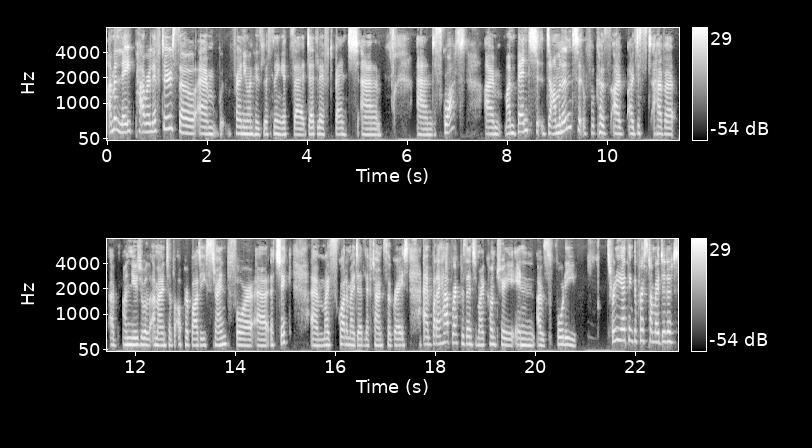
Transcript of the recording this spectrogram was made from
I'm a late power lifter, so um, for anyone who's listening, it's deadlift, bench, um, and squat. I'm I'm bench dominant because I I just have a, a unusual amount of upper body strength for uh, a chick. Um, my squat and my deadlift aren't so great, um, but I have represented my country in. I was 40 three, I think, the first time I did it,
